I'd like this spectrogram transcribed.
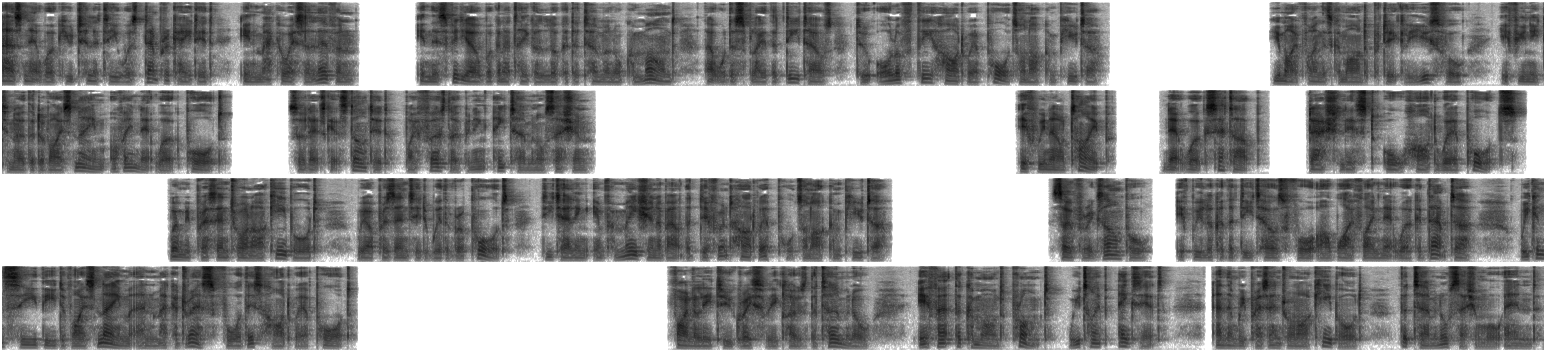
as Network Utility was deprecated in macOS 11, in this video we're going to take a look at a terminal command that will display the details to all of the hardware ports on our computer. You might find this command particularly useful if you need to know the device name of a network port. So let's get started by first opening a terminal session. If we now type network setup dash list all hardware ports. When we press enter on our keyboard, we are presented with a report detailing information about the different hardware ports on our computer. So for example, if we look at the details for our Wi-Fi network adapter, we can see the device name and MAC address for this hardware port. Finally, to gracefully close the terminal, if at the command prompt we type exit and then we press enter on our keyboard, the terminal session will end.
